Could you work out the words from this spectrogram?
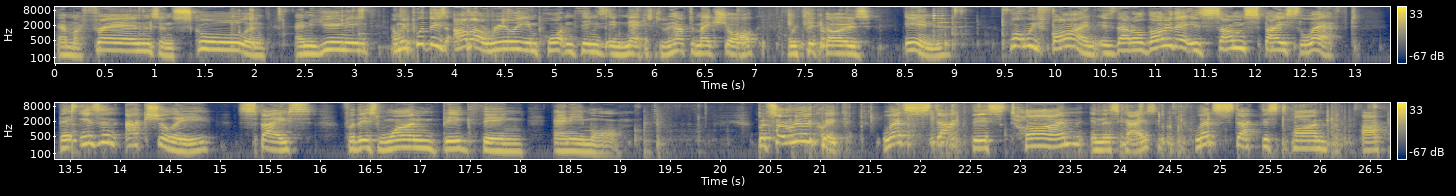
and my friends and school and and uni, and we put these other really important things in next because we have to make sure we fit those in. What we find is that although there is some space left, there isn't actually space for this one big thing anymore. But so really quick, let's stack this time, in this case, let's stack this time up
